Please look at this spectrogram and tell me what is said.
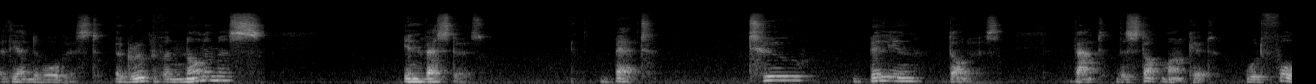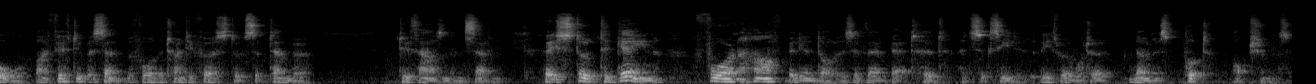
at the end of August, a group of anonymous investors bet $2 billion that the stock market would fall by 50% before the 21st of September 2007. They stood to gain $4.5 billion if their bet had, had succeeded. These were what are known as put options.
